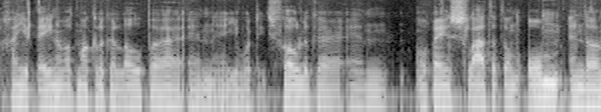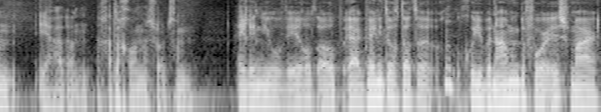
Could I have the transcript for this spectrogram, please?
gaan je benen wat makkelijker lopen en je wordt iets vrolijker. En opeens slaat het dan om en dan, ja, dan gaat er gewoon een soort van hele nieuwe wereld open. Ja, ik weet niet of dat go- goede benaming ervoor is, maar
